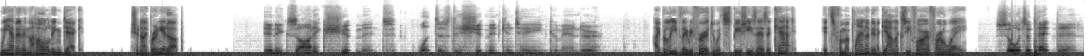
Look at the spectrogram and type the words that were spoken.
We have it in the holding deck. Should I bring it up? An exotic shipment. What does this shipment contain, Commander? I believe they refer to its species as a cat. It's from a planet in a galaxy far, far away. So it's a pet then.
